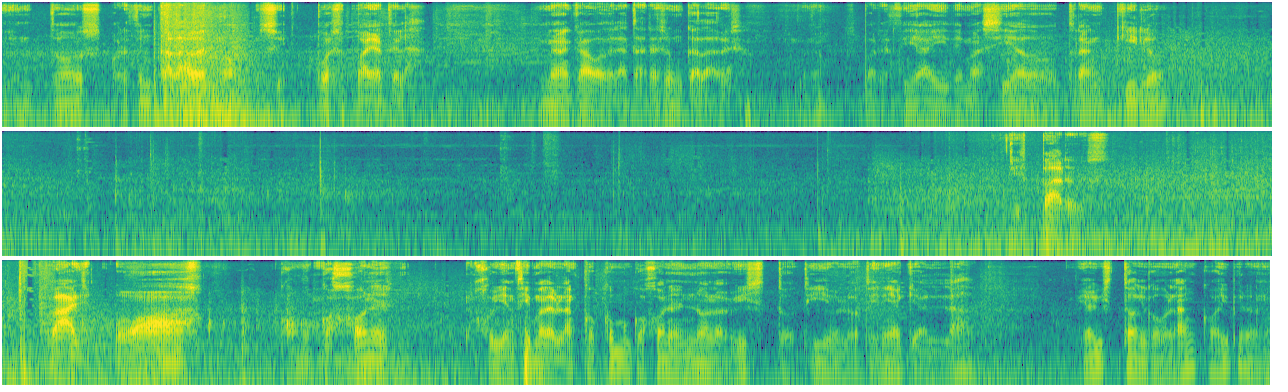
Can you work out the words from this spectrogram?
200. Parece un cadáver, ¿no? Sí, pues váyatela. Me acabo de latar, es un cadáver. Bueno, parecía ahí demasiado tranquilo. Disparos. Vaya. Oh, ¿Cómo cojones? Joder, encima de blanco. ¿Cómo cojones no lo he visto, tío? Lo tenía aquí al lado. Había visto algo blanco ahí, pero no,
